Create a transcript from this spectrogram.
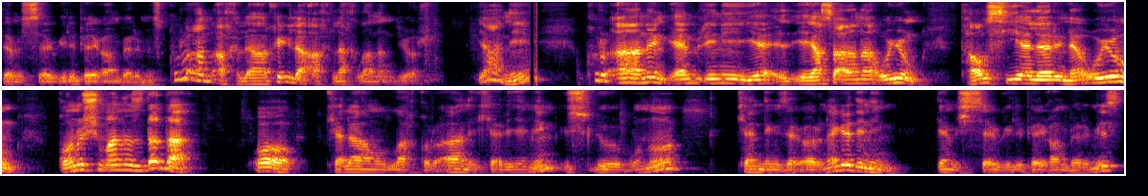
demiş sevgili peygamberimiz. Kur'an ahlakıyla ahlaklanın diyor. Yani Kur'an'ın emrini, yasağına uyun, tavsiyelerine uyun. Konuşmanızda da o kelamullah Kur'an-ı Kerim'in üslubunu kendinize örnek edinin demiş sevgili peygamberimiz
